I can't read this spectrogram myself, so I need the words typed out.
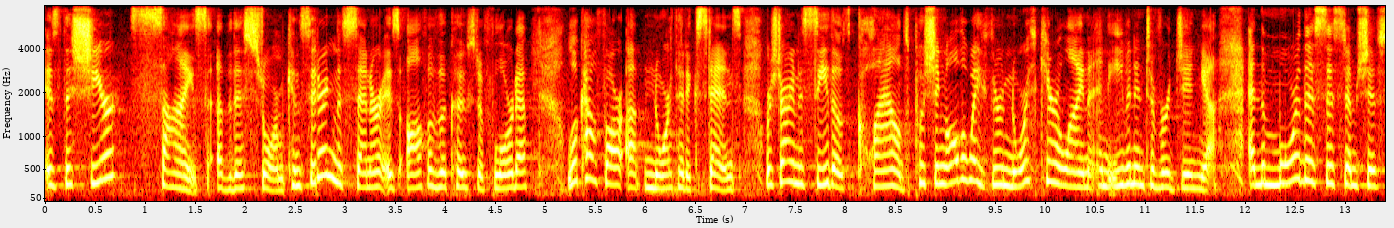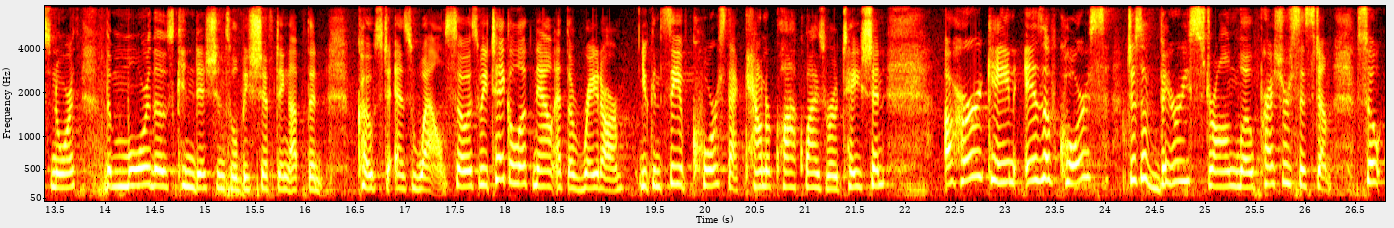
is the sheer size of this storm. Considering the center is off of the coast of Florida, look how far up north it extends. We're starting to see those clouds pushing all the way through North Carolina and even into Virginia. And the more this system shifts north, the more those conditions will be shifting up the coast as well. So as we take a look now at the radar, you can see, of course, that counterclockwise rotation. A hurricane is, of course, just a very strong low pressure system. So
